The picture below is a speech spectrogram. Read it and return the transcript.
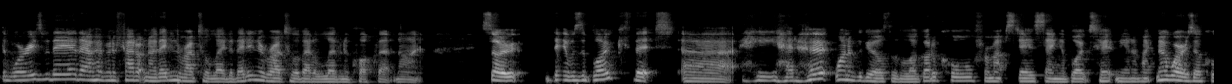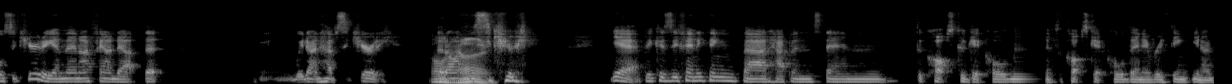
the warriors were there they were having a fat no they didn't arrive till later they didn't arrive till about 11 o'clock that night so there was a bloke that uh, he had hurt one of the girls a little i got a call from upstairs saying a bloke's hurt me and i'm like no worries i'll call security and then i found out that we don't have security Oh that i'm no! the security yeah because if anything bad happens then the cops could get called and if the cops get called then everything you know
